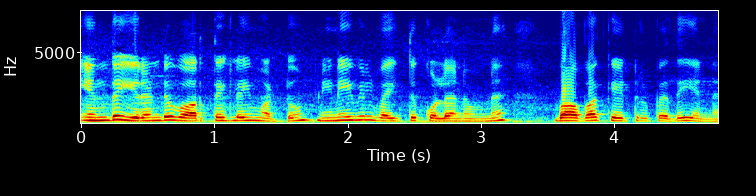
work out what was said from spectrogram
எந்த இரண்டு வார்த்தைகளை மட்டும் நினைவில் வைத்து கொள்ளணும்னு பாபா கேட்டிருப்பது என்ன?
